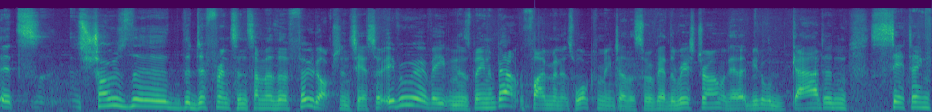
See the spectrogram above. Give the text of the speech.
it shows the, the difference in some of the food options here. So everywhere I've eaten has been about five minutes walk from each other. So we've had the restaurant, we've had that beautiful garden setting,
